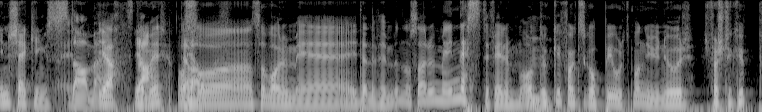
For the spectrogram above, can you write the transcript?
innsjekkingsdame. Ja, stemmer. og så, var- så var hun med i denne filmen, og så er hun med i neste film. Og Mm. dukker faktisk opp i Olsmann junior første kupp.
